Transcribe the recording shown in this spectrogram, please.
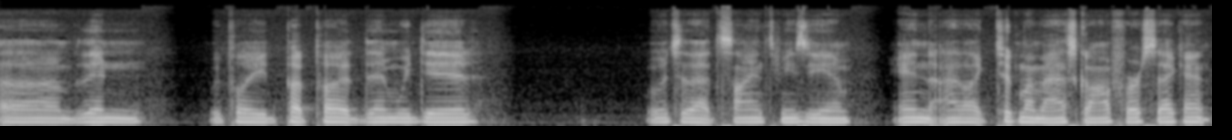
Um, then we played putt putt. Then we did. We went to that science museum and I like took my mask off for a second,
